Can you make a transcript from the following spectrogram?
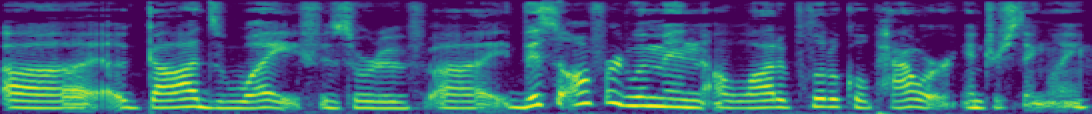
uh, God's wife is sort of, uh, this offered women a lot of political power, interestingly.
